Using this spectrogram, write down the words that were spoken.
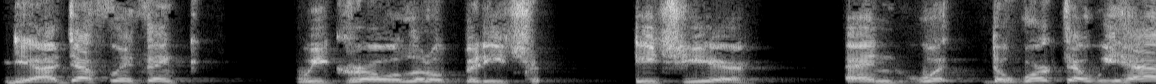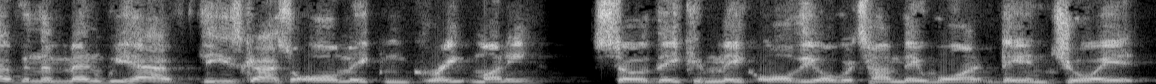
Yeah, I definitely think we grow a little bit each each year. And what the work that we have and the men we have, these guys are all making great money. So they can make all the overtime they want. They enjoy it.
